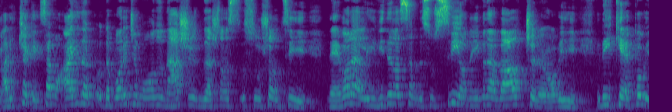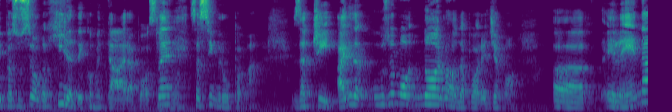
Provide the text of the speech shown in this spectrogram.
Ali čekaj, samo ajde da, da poređamo ono naše, da što nas slušalci ne vole, ali videla sam da su svi, ono ima na Valčere, ovi recapovi, pa su sve ono hiljade komentara posle, Mhm. sa svim rupama. Znači, ajde da uzmemo normalno da poređamo. Uh, Elena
